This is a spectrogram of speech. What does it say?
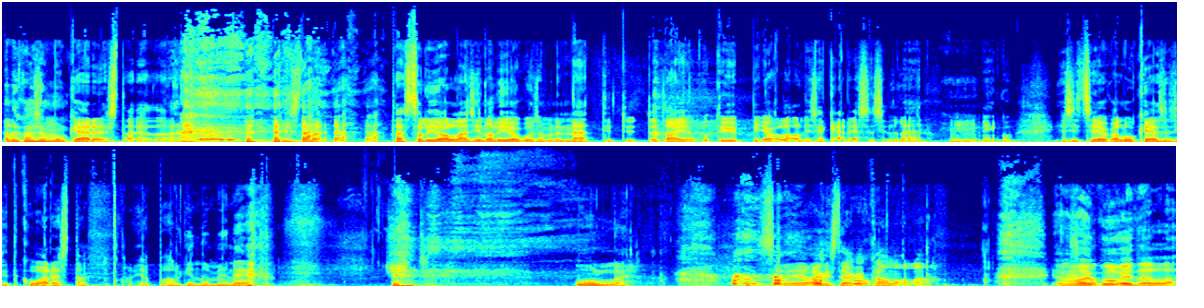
olikohan se mun kädestä tai jotain. ja sit mä, tai se oli jollain, siinä oli joku semmoinen nätti tyttö tai joku tyyppi, jolla oli se kädessä silleen. Mm. Niin kuin. Ja sitten se, joka lukee sen sit kuoresta, ja palkinto menee. Mulle. Se oli oikeasti aika kamalaa. Ja Se voi on- kuvitella.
